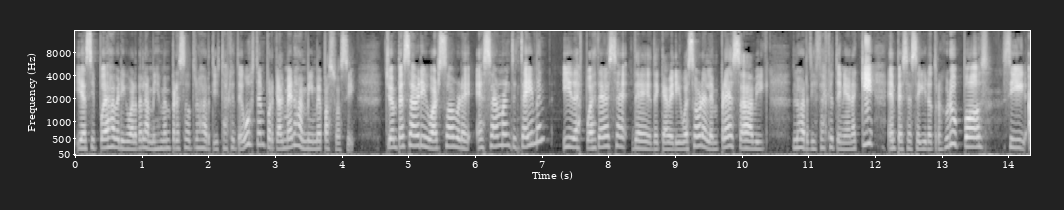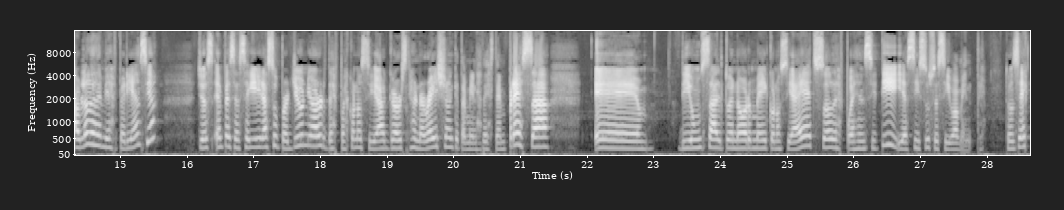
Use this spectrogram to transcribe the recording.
y así puedes averiguar de la misma empresa otros artistas que te gusten, porque al menos a mí me pasó así. Yo empecé a averiguar sobre SM Entertainment y después de, ese, de, de que averigüé sobre la empresa, vi los artistas que tenían aquí, empecé a seguir otros grupos. Si hablo desde mi experiencia, yo empecé a seguir a Super Junior, después conocí a Girls' Generation, que también es de esta empresa. Eh, di un salto enorme y conocí a EXO, después en City y así sucesivamente. Entonces,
